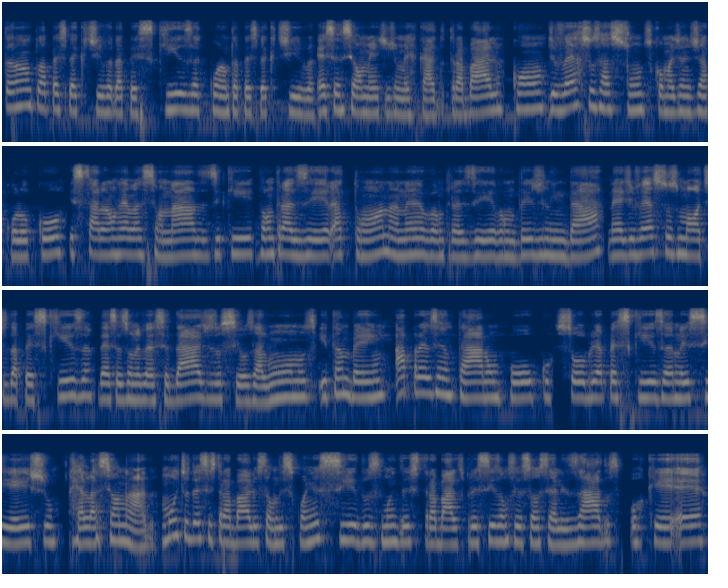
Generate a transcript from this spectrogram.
tanto a perspectiva da pesquisa quanto a perspectiva essencialmente de mercado de trabalho, com diversos assuntos, como a gente já colocou, estarão relacionados e que vão trazer à tona, né, vão trazer, vão deslindar né, diversos motes da pesquisa dessas universidades, dos seus alunos e também apresentar um pouco sobre a pesquisa nesse eixo relacionado. Muitos desses trabalhos são desconhecidos, muitos desses trabalhos precisam ser socializados porque é,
